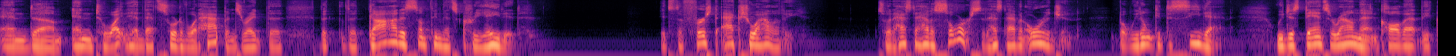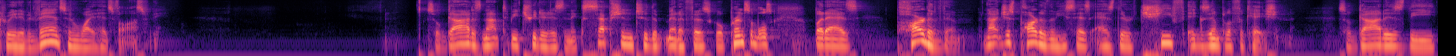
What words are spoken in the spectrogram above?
And um, and to Whitehead, that's sort of what happens, right? The, the the God is something that's created. It's the first actuality. So it has to have a source, it has to have an origin. But we don't get to see that. We just dance around that and call that the creative advance in Whitehead's philosophy. So God is not to be treated as an exception to the metaphysical principles, but as part of them. Not just part of them, he says, as their chief exemplification. So God is the,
